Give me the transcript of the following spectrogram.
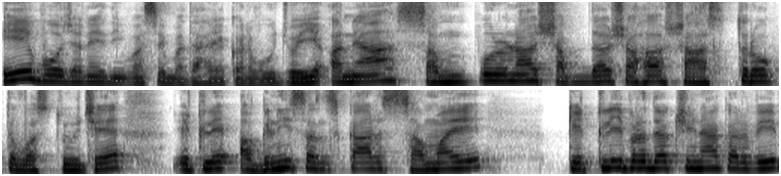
એ ભોજન એ દિવસે બધાએ કરવું જોઈએ. અને આ સંપૂર્ણ શબ્દશઃ શાસ્ત્રોક્ત વસ્તુ છે. એટલે અગ્નિ સંસ્કાર સમયે કેટલી પ્રદક્ષિણા કરવી?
